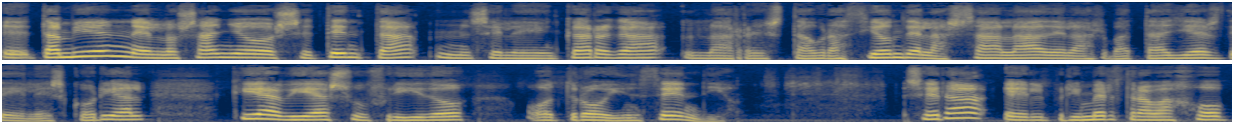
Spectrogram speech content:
Eh, también en los años 70 mm, se le encarga la restauración de la sala de las batallas del Escorial, que había sufrido otro incendio. Será el primer trabajo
